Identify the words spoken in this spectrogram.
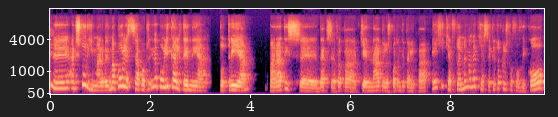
είναι αριστούργημα, ρε παιδί από όλες τις απόψεις. Είναι πολύ καλή ταινία. Το 3, παρά τις ε, εντάξει, αυτά τα κενά τέλος πάντων κτλ., έχει και αυτό. Εμένα με πιάσε και το κλειστοφοβικό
